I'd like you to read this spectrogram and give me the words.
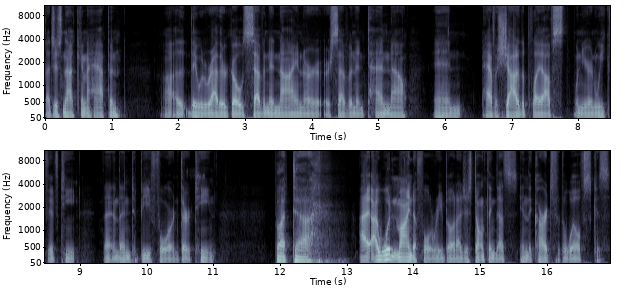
That's just not going to happen. Uh, they would rather go seven and nine or, or seven and 10 now and have a shot at the playoffs when you're in week 15 than, than to be four and 13. But uh, I, I wouldn't mind a full rebuild. I just don't think that's in the cards for the Wilfs because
